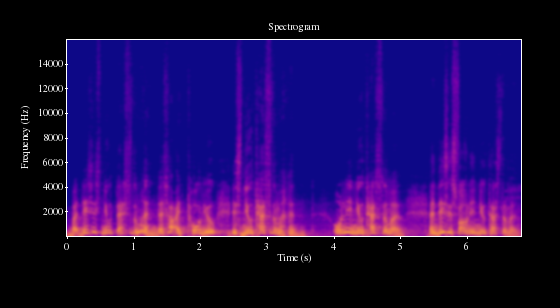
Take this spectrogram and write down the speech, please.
but this is New Testament, that's what I told you, it's New Testament. Only New Testament. And this is found in New Testament.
